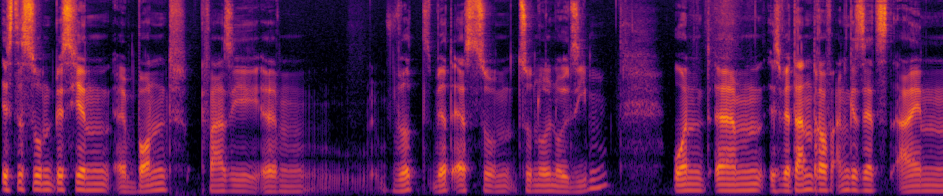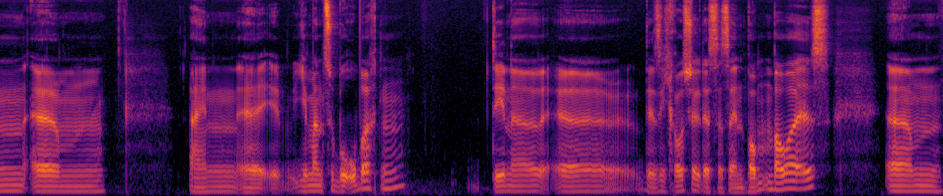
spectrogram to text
ist es so ein bisschen äh, Bond quasi ähm, wird, wird erst zu, zu 007 und ähm, es wird dann darauf angesetzt, ein, ähm, ein, äh, jemanden zu beobachten, den er, äh, der sich rausstellt, dass das ein Bombenbauer ist. Ähm,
